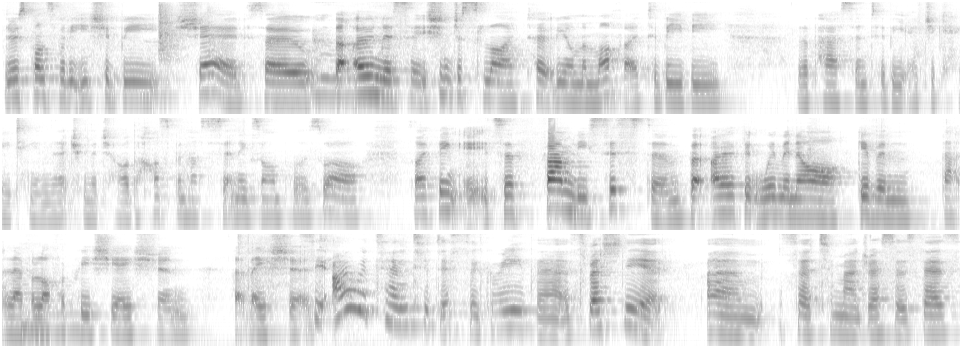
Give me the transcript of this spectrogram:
the responsibility should be shared. So the mm. onus it shouldn't just lie totally on the mother to be the the person to be educating and nurturing the child. The husband has to set an example as well. So i think it's a family system but i don't think women are given that level of mm. appreciation that they should. See, I would tend to disagree there, especially at um, madrasas, There's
